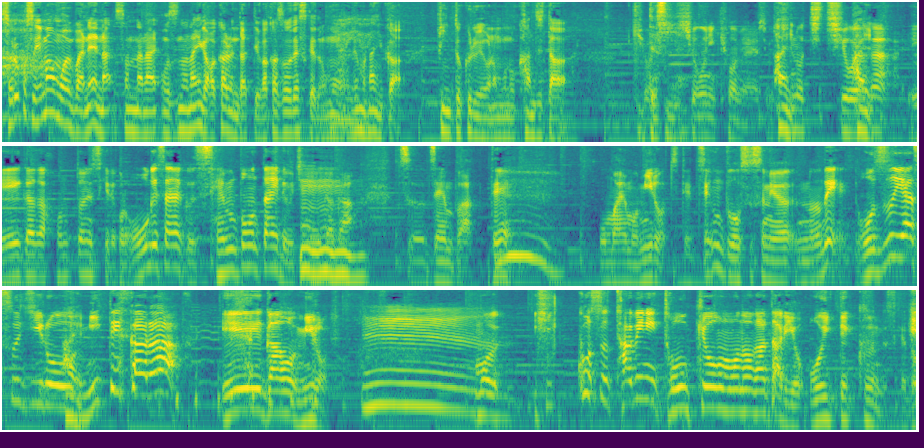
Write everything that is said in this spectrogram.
それこそ今思えばねなそんな小津の何が分かるんだっていう若造ですけどもでも何かピンとくるようなものを感じた非常に興味あります、はい、うちの父親が映画が本当に好きでこれ大げさなく1000本単位でうちの映画がず全部あって、お前も見ろっつって全部おすすめなので小津安二郎を見てから映画を見ろ。と、もう引っ越すたびに東京物語を置いてくるんですけど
